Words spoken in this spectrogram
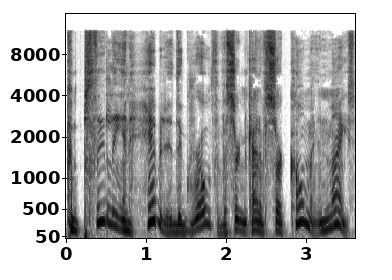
completely inhibited the growth of a certain kind of sarcoma in mice.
